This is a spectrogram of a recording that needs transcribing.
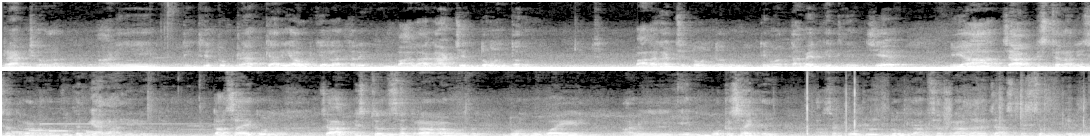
ट्रॅप ठेवला. आणि तिथे तो ट्रॅप कॅरी आऊट केला तर एक बालाघाटचे दोन तरुण बालाघाटचे दोन तरुण तेव्हा ताब्यात घेतले जे या चार पिस्टल आणि सतरा राऊंड विकत घ्यायला आलेले होते. तर असा एकूण चार पिस्टल सतरा राऊंड दोन मोबाईल आणि एक मोटरसायकल असा टोटल दोन लाख सतरा हजाराच्या आसपासचं मुद्देमाल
